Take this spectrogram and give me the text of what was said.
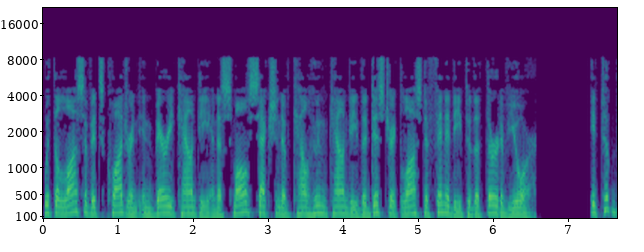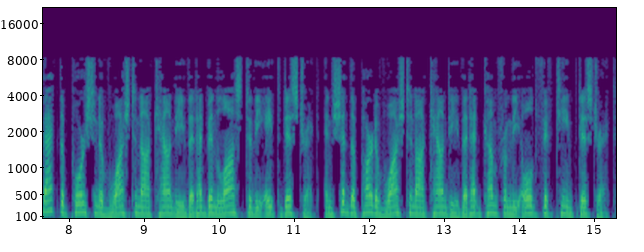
With the loss of its quadrant in Barry County and a small section of Calhoun County the district lost affinity to the 3rd of Ure. It took back the portion of Washtenaw County that had been lost to the 8th District, and shed the part of Washtenaw County that had come from the old 15th District.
